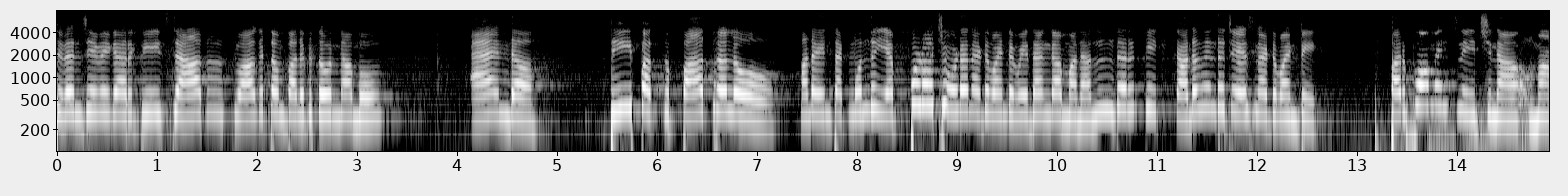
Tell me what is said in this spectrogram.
చిరంజీవి గారికి సార్ స్వాగతం పలుకుతున్నాము. అండ్ uh, దీపక్ పాత్రలో మనం ఇంతకుముందు ఎప్పుడో ఎప్పుడూ చూడనటువంటి విధంగా మనందరికీ కనువిందు చేసినటువంటి పర్ఫార్మెన్స్ని ఇచ్చిన మా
